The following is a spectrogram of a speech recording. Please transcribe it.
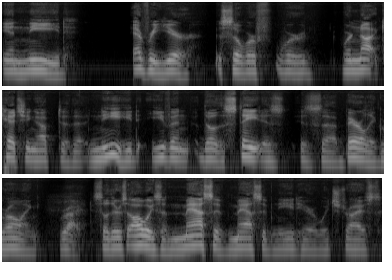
in need every year. So we're we're we're not catching up to the need, even though the state is is uh, barely growing. Right. So there's always a massive, massive need here, which drives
